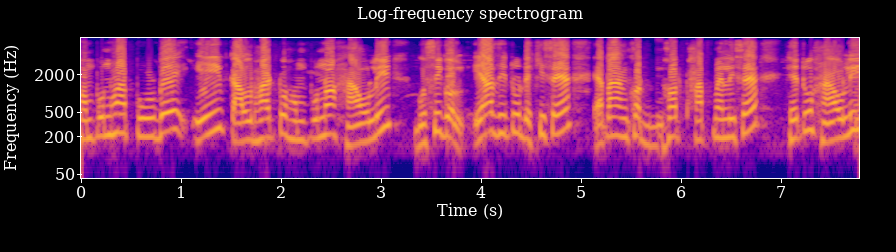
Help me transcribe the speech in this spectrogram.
সম্পূৰ্ণ হোৱাৰ পূৰ্বেই এই কালভাৰ্টটো সম্পূৰ্ণ হাউলি গুচি গ'ল। ইয়াৰ যিটো দেখিছে এটা অংশত বৃহৎ ফাট মেলিছে সেইটো হাউলি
